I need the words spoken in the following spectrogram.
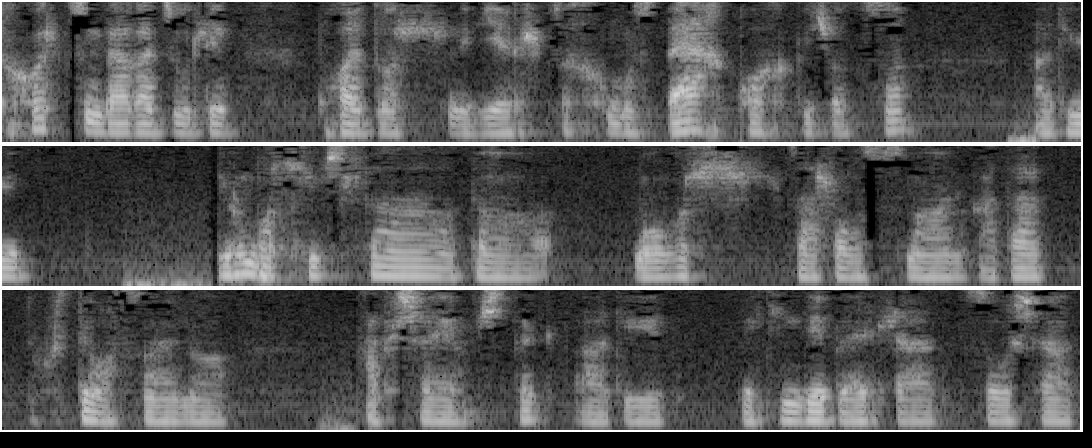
тохиолдсон байгаа зүйлийг тухайд бол нэг ярилцах хүмүүс байхгүй байх гэж бодсон. А тэгээд ер нь бол хөвчлэн одоо Монгол залуус маань гадаад нөхөртэй болсон байна гадагшаа явждаг. А тэгээд яг тэндээ байрлаад суушаад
